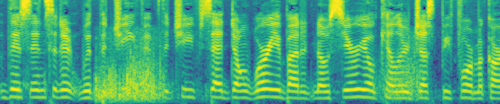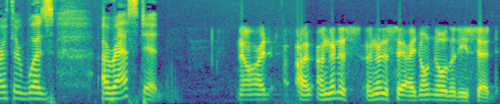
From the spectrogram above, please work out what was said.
this incident with the chief? If the chief said, "Don't worry about it, no serial killer," just before McArthur was arrested. No, I, I, I'm going to I'm going to say I don't know that he said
